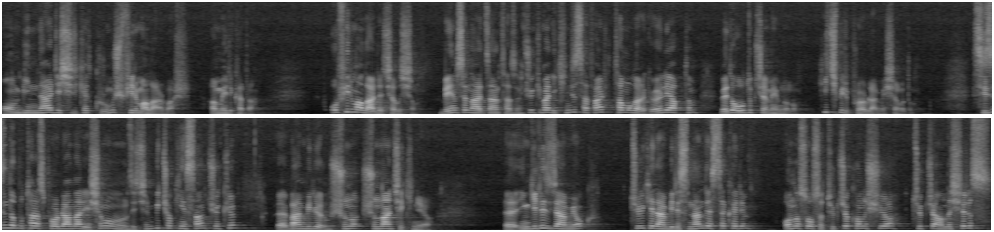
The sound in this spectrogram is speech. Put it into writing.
on binlerce şirket kurmuş firmalar var Amerika'da. O firmalarla çalışın. Benim size nacizane tavsiyem. Çünkü ben ikinci sefer tam olarak öyle yaptım ve de oldukça memnunum. Hiçbir problem yaşamadım. Sizin de bu tarz problemler yaşamamanız için birçok insan çünkü e, ben biliyorum şunu şundan çekiniyor. E, İngilizcem yok. Türkiye'den birisinden destek alayım. O nasıl olsa Türkçe konuşuyor. Türkçe anlaşırız.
